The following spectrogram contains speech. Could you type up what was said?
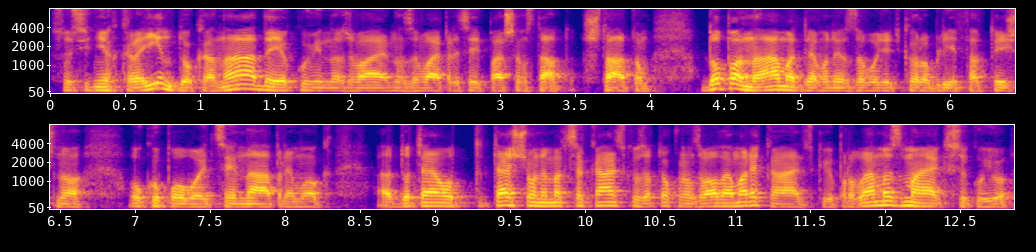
сусідніх країн, до Канади, яку він називає називає 51 штатом, до Панами, де вони заводять кораблі, фактично окуповують цей напрямок. До те, те, що вони мексиканську затоку назвали американською, проблеми з Мексикою.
